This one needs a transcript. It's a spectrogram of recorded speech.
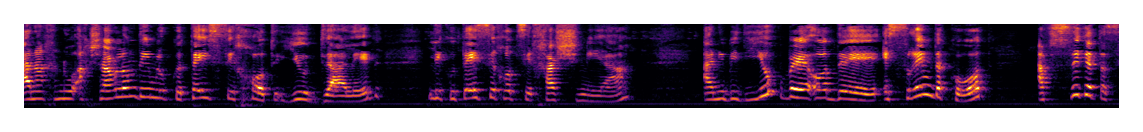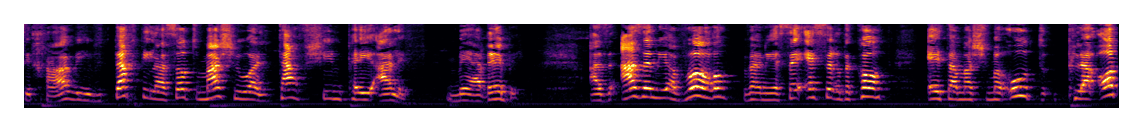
אנחנו עכשיו לומדים ליקוטי שיחות י"ד, ליקוטי שיחות שיחה שנייה. אני בדיוק בעוד uh, 20 דקות אפסיק את השיחה והבטחתי לעשות משהו על תשפ"א מהרבה. אז אז אני אעבור ואני אעשה עשר דקות את המשמעות פלאות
